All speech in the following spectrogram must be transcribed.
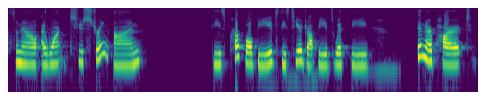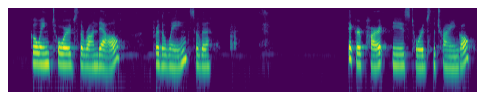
So now I want to string on these purple beads, these teardrop beads with the thinner part going towards the rondelle for the wing. So the thicker part is towards the triangle.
